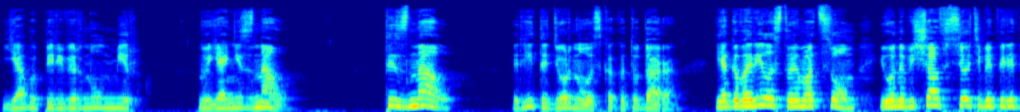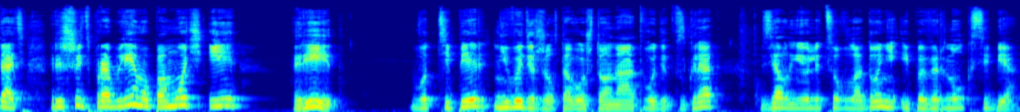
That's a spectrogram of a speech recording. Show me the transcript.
я бы перевернул мир. Но я не знал. Ты знал! Рита дернулась, как от удара. Я говорила с твоим отцом, и он обещал все тебе передать, решить проблему, помочь и... Рит! Вот теперь не выдержал того, что она отводит взгляд, взял ее лицо в ладони и повернул к себе.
